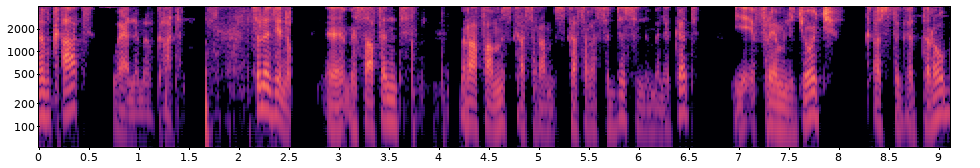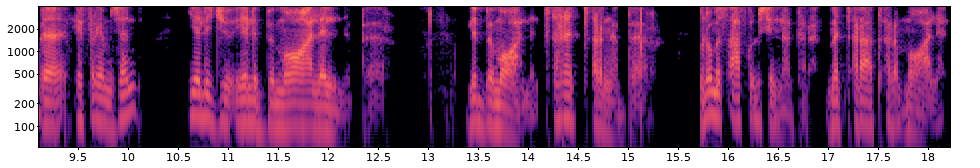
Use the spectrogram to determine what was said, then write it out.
መብቃት ወይ አለመብቃት ነው። ስለዚህ ነው መሳፍንት ምዕራፍ አምስት ከአስራ አምስት ከአስራ ስድስት ስንመለከት የኤፍሬም ልጆች ቀስት ገትረው በኤፍሬም ዘንድ የልብ መዋለል ነበር፣ ልብ መዋለል ጥርጥር ነበር ብሎ መጽሐፍ ቅዱስ ይናገራል። መጠራጠር፣ መዋለል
